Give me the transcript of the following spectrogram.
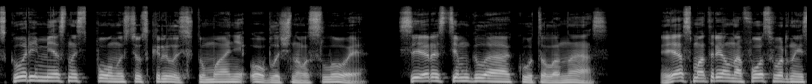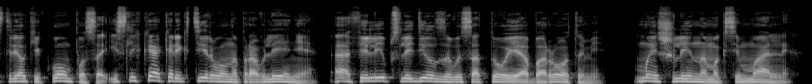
Вскоре местность полностью скрылась в тумане облачного слоя. Серость и мгла окутала нас. Я смотрел на фосфорные стрелки компаса и слегка корректировал направление, а Филипп следил за высотой и оборотами. Мы шли на максимальных.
